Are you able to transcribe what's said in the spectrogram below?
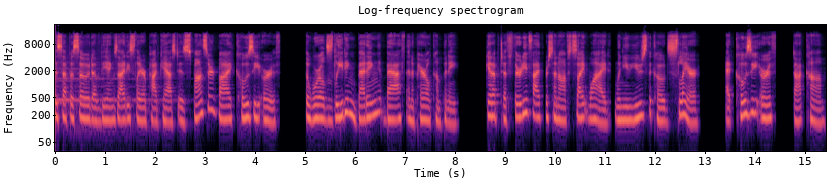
This episode of the Anxiety Slayer podcast is sponsored by Cozy Earth, the world's leading bedding, bath, and apparel company. Get up to 35% off site wide when you use the code SLAYER at cozyearth.com.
